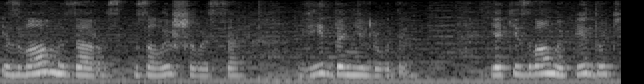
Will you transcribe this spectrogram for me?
І з вами зараз залишилися віддані люди, які з вами підуть,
